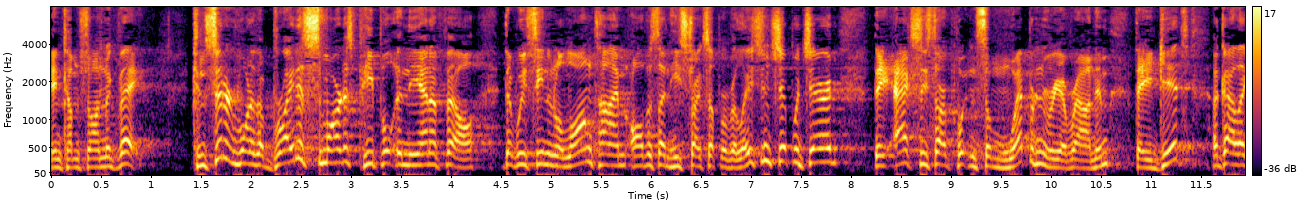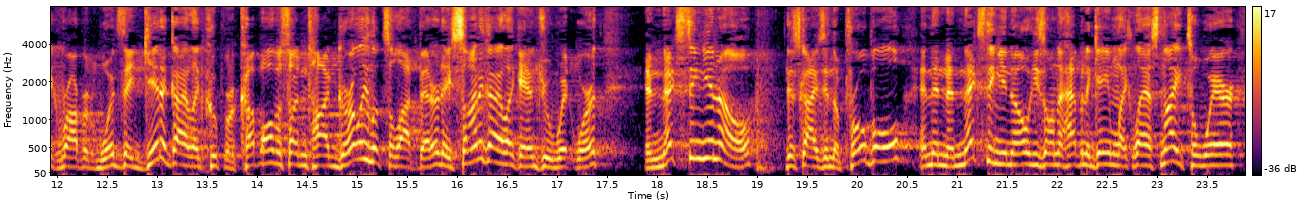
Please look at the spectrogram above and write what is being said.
In comes Sean McVay. Considered one of the brightest, smartest people in the NFL that we've seen in a long time. All of a sudden, he strikes up a relationship with Jared. They actually start putting some weaponry around him. They get a guy like Robert Woods. They get a guy like Cooper Kupp. All of a sudden, Todd Gurley looks a lot better. They sign a guy like Andrew Whitworth. And next thing you know, this guy's in the Pro Bowl. And then the next thing you know, he's on to having a game like last night to where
